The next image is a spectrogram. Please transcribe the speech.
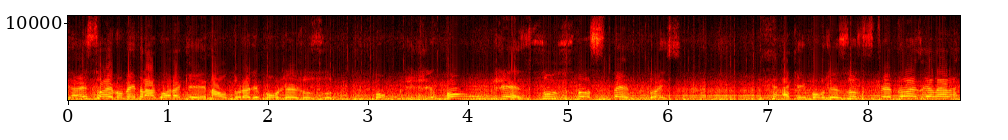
E é isso aí, vamos entrar agora aqui na altura de Bom Jesus, Bom, Je, Bom Jesus dos Perdões. Aqui em Bom Jesus dos Perdões, galera.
